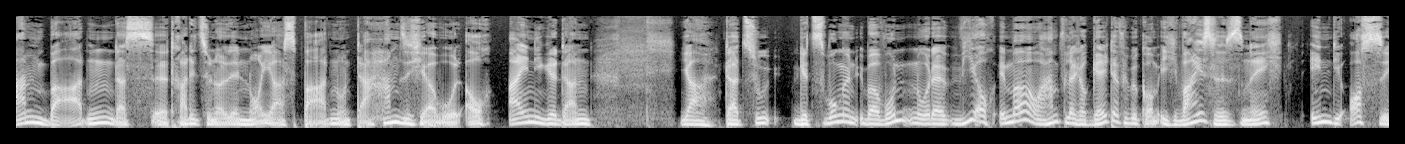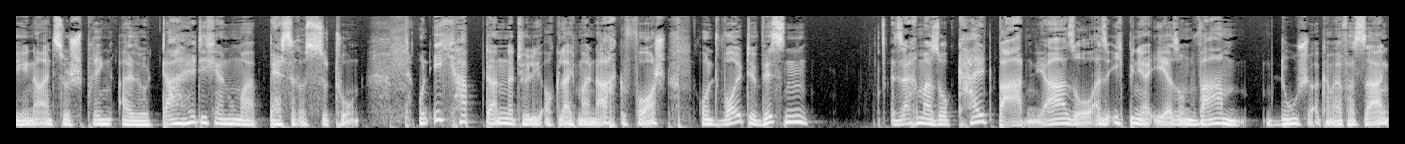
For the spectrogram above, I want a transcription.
Anbaden, das äh, traditionelle Neujahrsbaden. Und da haben sich ja wohl auch einige dann ja, dazu gezwungen, überwunden oder wie auch immer, haben vielleicht auch Geld dafür bekommen, ich weiß es nicht, in die Ostsee hineinzuspringen. Also da hätte ich ja nun mal Besseres zu tun. Und ich habe dann natürlich auch gleich mal nachgeforscht und wollte wissen, sag mal so Kaltbaden, ja, so, also ich bin ja eher so ein Warmduscher, kann man ja fast sagen.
